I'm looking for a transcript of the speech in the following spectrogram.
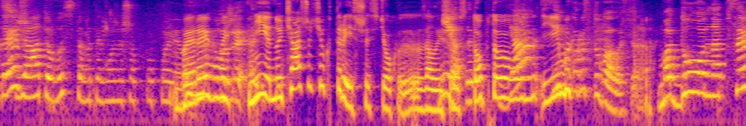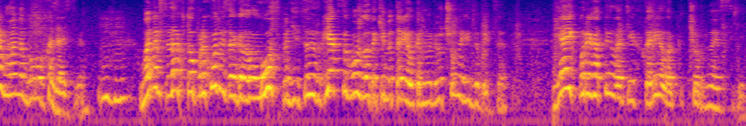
Це ж- свято виставити може, щоб попили. Берегли. Може. Ні, ну чашечок три з шістьох е, залишилось. Ні, тобто я вон- всім їм користувалася. Мадонна, все в мене було в хазяйстві. Мгм. У мене всегда, хто приходить, я казала, господі, це, як це можна такими тарілками? Я говорю, що на їх дивитися? Я їх перегатила, тих тарілок, чорт не з'їть.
